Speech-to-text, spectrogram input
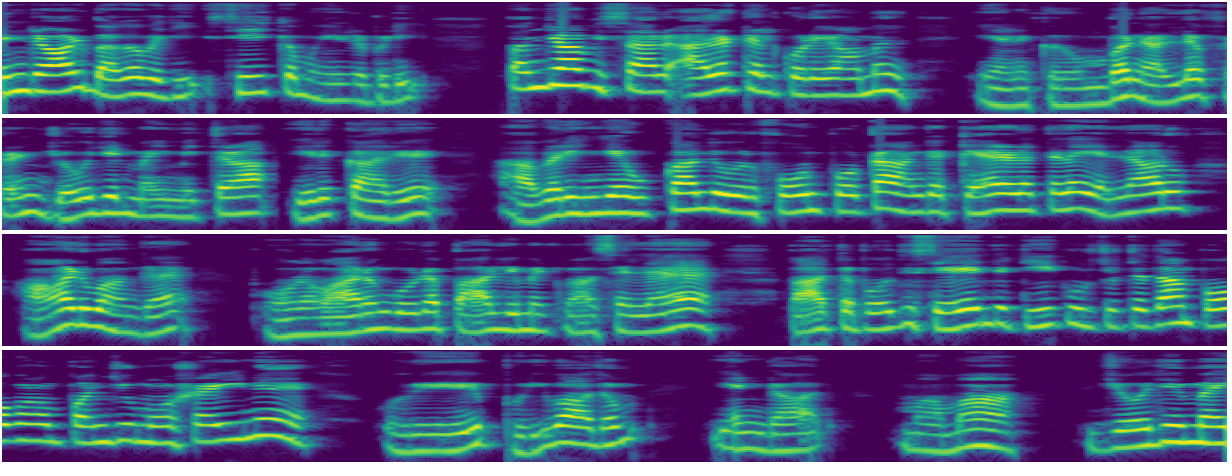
என்றாள் பகவதி சிரிக்க முயன்றபடி. பஞ்சாபி சார் அலட்டல் குறையாமல் எனக்கு ரொம்ப நல்ல ஃப்ரெண்ட் ஜோதிர்மய் மித்ரா இருக்காரு. அவர் இங்கே உட்கார்ந்து ஒரு ஃபோன் போட்டால் அங்கே கேரளத்தில் எல்லாரும் ஆடுவாங்க. போன வாரம் கூட பார்லிமெண்ட் வாசலில் பார்த்தபோது சேர்ந்து டீ குடிச்சிட்டு தான் போகணும் பஞ்சு மோஷைன்னு ஒரே பிடிவாதம் என்றார். மாமா ஜோதிமை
